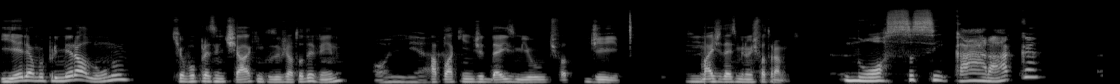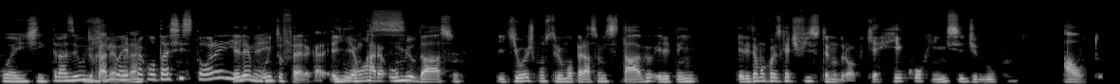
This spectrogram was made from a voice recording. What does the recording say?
E ele é o meu primeiro aluno que eu vou presentear, que inclusive já tô devendo, Olha. a plaquinha de 10 mil, de, de mais de 10 milhões de faturamento. Nossa, sim. Caraca. Pô, a gente tem que trazer o Do Gil caramba, aí né? pra contar essa história aí. Ele é muito fera, cara. E é um cara humildaço e que hoje construiu uma operação estável. Ele tem, ele tem uma coisa que é difícil ter no drop, que é recorrência de lucro alto.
